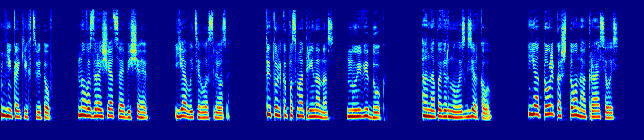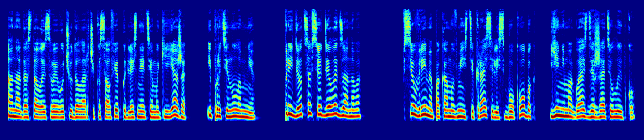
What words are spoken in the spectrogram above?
«Никаких цветов. Но возвращаться обещаю». Я вытерла слезы. «Ты только посмотри на нас. Ну и видок». Она повернулась к зеркалу. «Я только что накрасилась». Она достала из своего чуда-ларчика салфетку для снятия макияжа и протянула мне. «Придется все делать заново». Все время, пока мы вместе красились бок о бок, я не могла сдержать улыбку.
